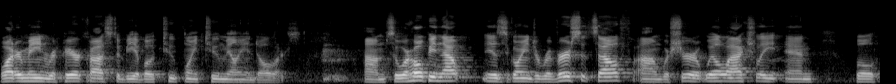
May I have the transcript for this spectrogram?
water main repair cost to be about $2.2 million. Um, so we're hoping that is going to reverse itself. Um, we're sure it will actually, and we'll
